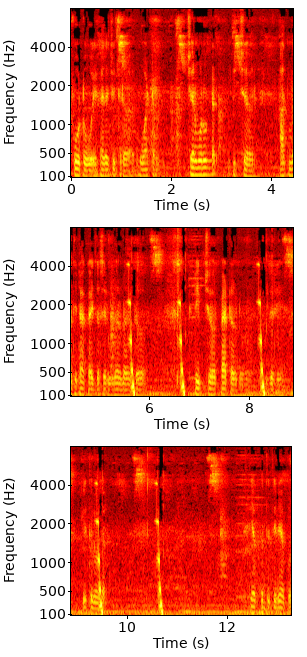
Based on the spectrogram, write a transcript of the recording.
फोटो एखादं चित्र वॉटर पिक्चर म्हणून पिक्चर आतमध्ये टाकायचं असेल. उदाहरणार्थ टेक्चर पॅटर्न वगैरे. इथं बघा. या पद्धतीने आपण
